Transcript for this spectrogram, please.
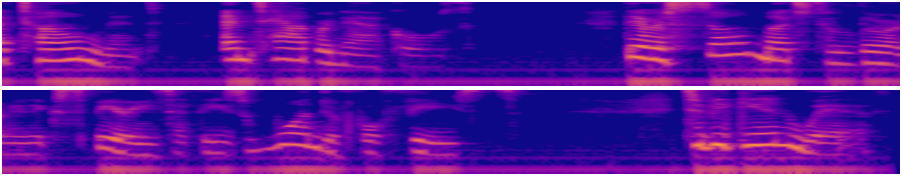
Atonement, and Tabernacles. There is so much to learn and experience at these wonderful feasts. To begin with,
